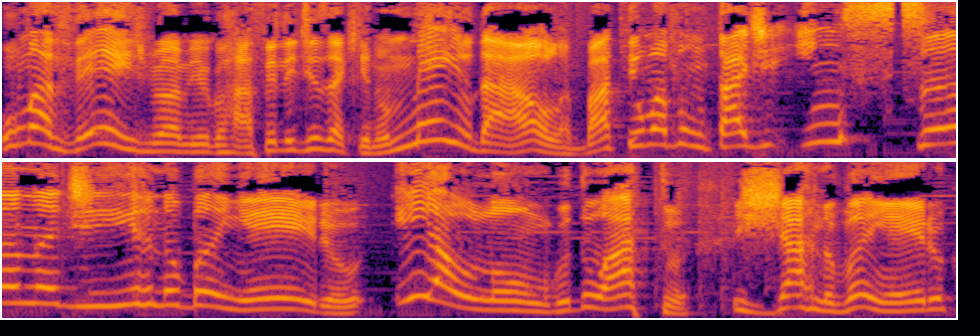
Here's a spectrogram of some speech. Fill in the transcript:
Uma vez, meu amigo Rafa, ele diz aqui, no meio da aula, bateu uma vontade insana de ir no banheiro. E ao longo do ato, já no banheiro,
